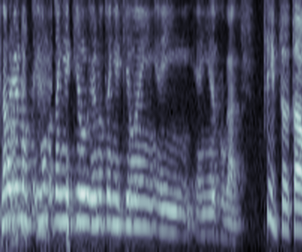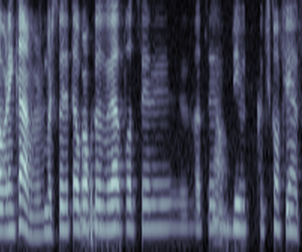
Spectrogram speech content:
não, eu não, eu não tenho aquilo, eu não tenho aquilo em, em, em advogados. Sim, estava a brincar, mas depois até o próprio advogado pode ser, pode ser de desconfiança.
